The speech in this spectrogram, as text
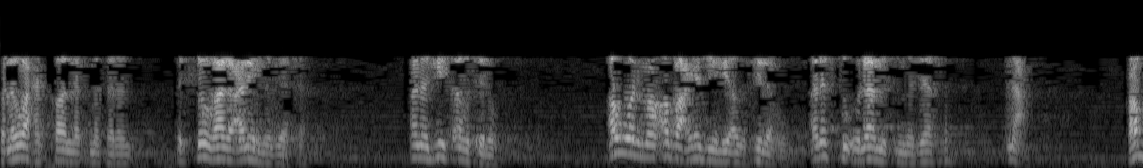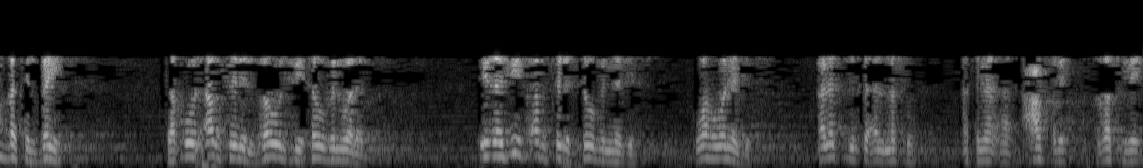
فلو واحد قال لك مثلا الثوب هذا عليه نجاسة أنا جيت أغسله. أول ما أضع يدي لأغسله ألست ألامس النجاسة؟ نعم. ربة البيت تقول أغسل البول في ثوب الولد. إذا جيت أغسل الثوب النجس وهو نجس ألست سألمسه أثناء عصره غسله؟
